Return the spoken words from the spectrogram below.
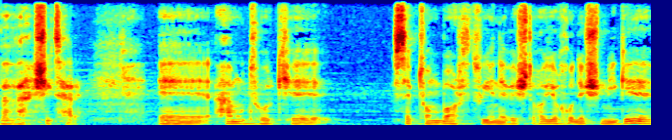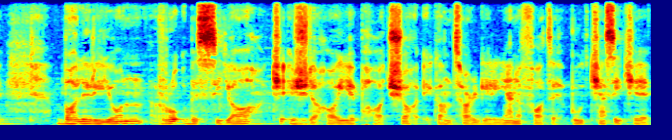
و وحشیتره. همونطور که سپتومبارت توی نوشته های خودش میگه بالریون رعب سیاه که اجده های پادشاه اگان تارگریان فاتح بود کسی که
